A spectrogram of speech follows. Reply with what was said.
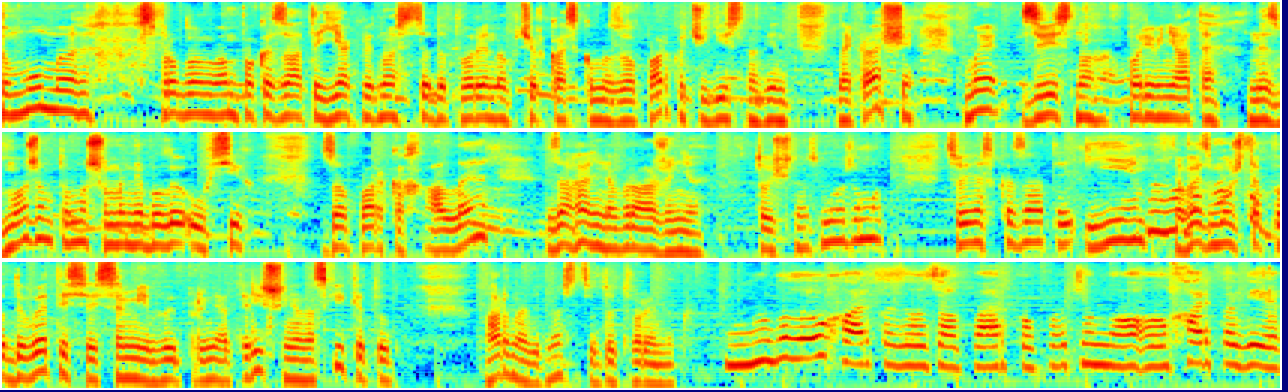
Тому ми спробуємо вам показати, як відноситься до тваринок в Черкаському зоопарку, чи дійсно він найкращий. Ми, звісно, порівняти не зможемо, тому що ми не були у всіх зоопарках, але загальне враження точно зможемо своє сказати. І Ну, ви зможете подивитися і самі ви прийняти рішення, наскільки тут гарно відноситься до тваринок. Ми були у Харкові у зоопарку, потім о, в Харкові,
